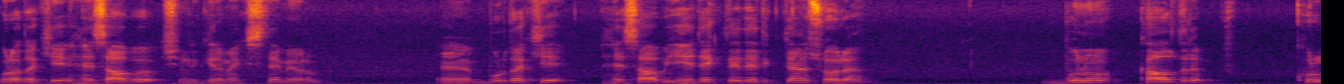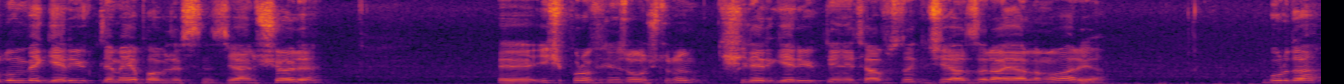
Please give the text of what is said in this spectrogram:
buradaki hesabı şimdi girmek istemiyorum. Ee, buradaki hesabı yedekle dedikten sonra bunu kaldırıp kurulum ve geri yükleme yapabilirsiniz. Yani şöyle e, iş profilinizi oluşturun. Kişileri geri yükleyin. Etrafınızdaki cihazları ayarlama var ya. Burada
